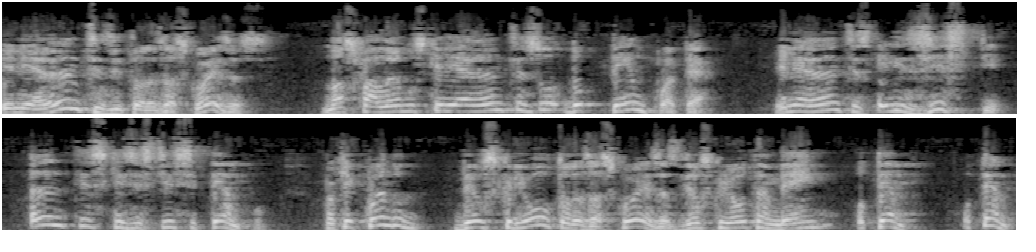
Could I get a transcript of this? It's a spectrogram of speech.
ele é antes de todas as coisas, nós falamos que ele é antes do, tempo até. Ele é antes, ele existe antes que existisse tempo. Porque quando Deus criou todas as coisas, Deus criou também o tempo. O tempo.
